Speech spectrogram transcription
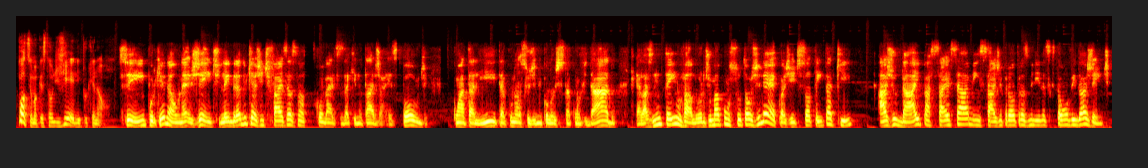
pode ser uma questão de higiene, por que não? Sim, por que não, né? Gente, lembrando que a gente faz as nossas conversas aqui no Tarja Responde com a Thalita, com o nosso ginecologista convidado, elas não têm o valor de uma consulta ao gineco. A gente só tenta aqui ajudar e passar essa mensagem para outras meninas que estão ouvindo a gente.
